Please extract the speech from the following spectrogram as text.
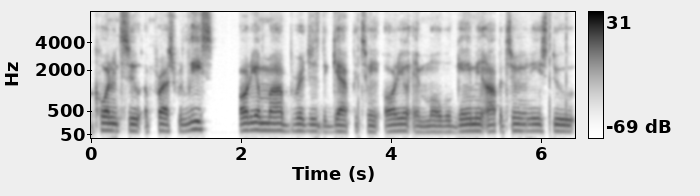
According to a press release, Audiomob bridges the gap between audio and mobile gaming opportunities through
